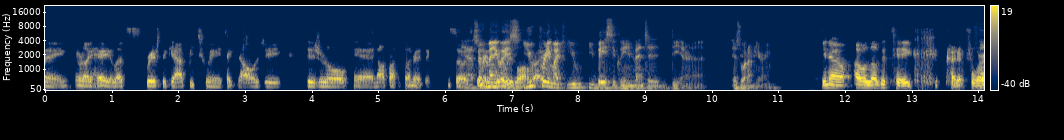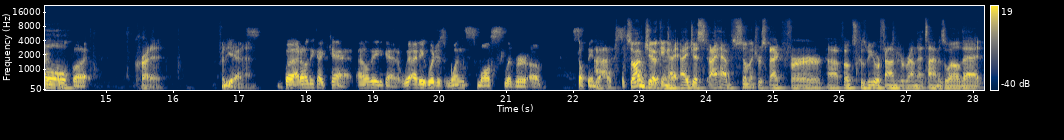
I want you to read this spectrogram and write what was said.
thing. And we're like, hey, let's bridge the gap between technology, digital, and nonprofit fundraising. So, yeah, so in many really ways, you ride. pretty much you you basically invented the internet, is what I'm hearing. You know, I would love to take credit for Full it, but credit for the yes, internet. But I don't think I can. I don't think I can. I think we're just one small sliver of something that uh, helps. So I'm joking. I, I, just I have so much respect for uh, folks because we were founded around that time as well that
